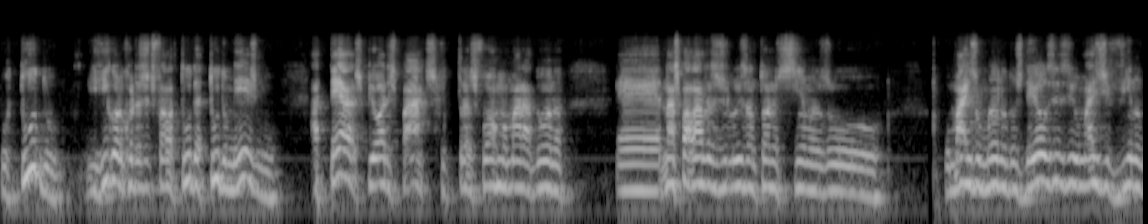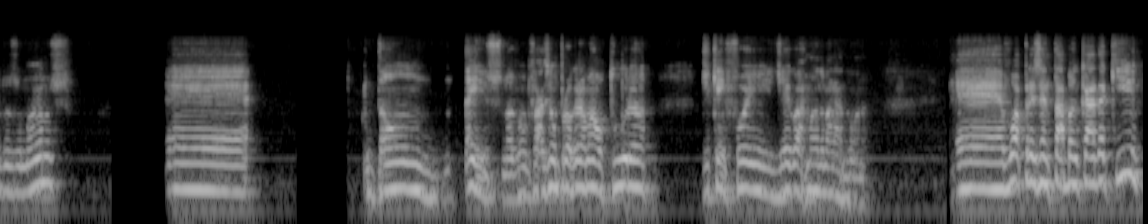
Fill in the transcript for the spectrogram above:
por tudo, e rigor, quando a gente fala tudo, é tudo mesmo, até as piores partes que transformam Maradona é, nas palavras de Luiz Antônio Simas, o, o mais humano dos deuses e o mais divino dos humanos. É, então, é isso. Nós vamos fazer um programa à altura de quem foi Diego Armando Maradona. É, vou apresentar a bancada aqui.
